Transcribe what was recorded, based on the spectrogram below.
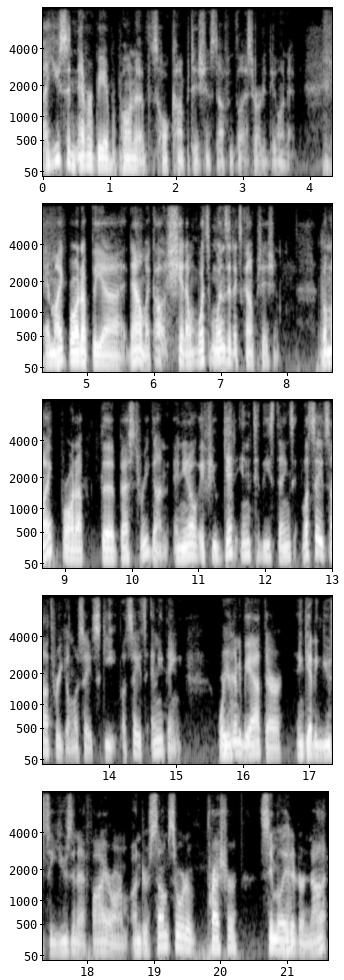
I used to never be a proponent of this whole competition stuff until I started doing it. And Mike brought up the. uh Now I'm like, oh shit! I'm, what's when's the next competition? But Mhm. Mike brought up the best three gun, and you know, if you get into these things, let's say it's not three gun, let's say it's skeet, let's say it's anything, where you're Mhm. going to be out there and getting used to using that firearm under some sort of pressure, simulated or not,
